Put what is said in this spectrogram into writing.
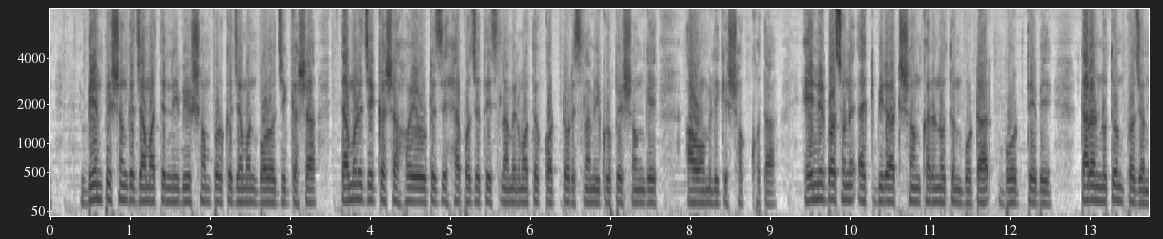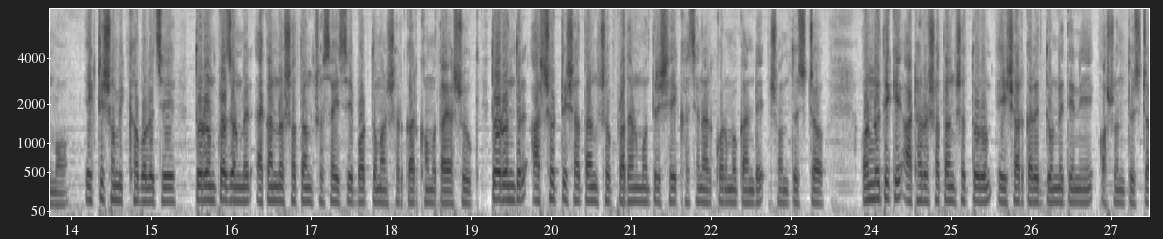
বিএনপির সঙ্গে জামাতের নিবিড় সম্পর্ক যেমন বড় জিজ্ঞাসা তেমনই জিজ্ঞাসা হয়ে উঠেছে হেফাজতে ইসলামের মতো কট্টর ইসলামী গ্রুপের সঙ্গে আওয়ামী লীগের সক্ষতা। এই নির্বাচনে এক বিরাট সংখ্যার নতুন ভোটার ভোট দেবে তারা নতুন প্রজন্ম। একটি সমীক্ষা বলেছে, তরুণ প্রজন্মের একান্ন শতাংশ চাইছে বর্তমান সরকার ক্ষমতায় আসুক। তরুণদের আটষট্টি শতাংশ প্রধানমন্ত্রী শেখ হাসিনার কর্মকাণ্ডে সন্তুষ্ট। অন্যদিকে আঠারো শতাংশ তরুণ এই সরকারের দুর্নীতি নিয়ে অসন্তুষ্ট।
